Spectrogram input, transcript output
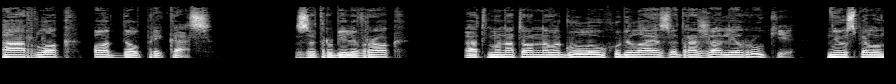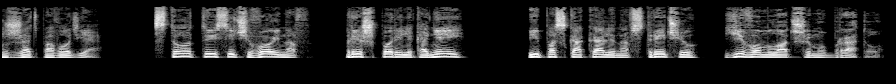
а Орлок отдал приказ. Затрубили в рог. От монотонного гула у Хубилая задрожали руки. Не успел он сжать поводья. Сто тысяч воинов пришпорили коней и поскакали навстречу его младшему брату.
